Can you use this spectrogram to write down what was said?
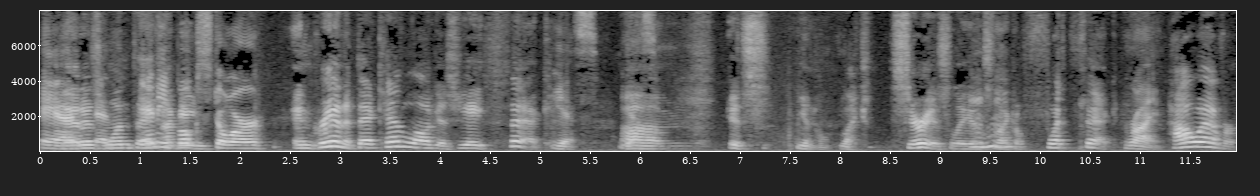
And, That is and one thing, Any I mean- bookstore, And granted, that catalog is yay thick. yes, yes, Um, it's you know like seriously, it's Mm-hmm. like a foot thick. right, However,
